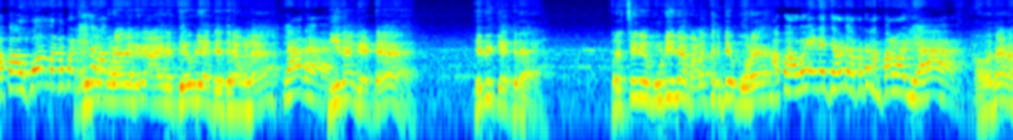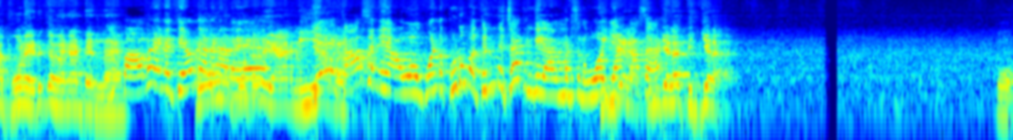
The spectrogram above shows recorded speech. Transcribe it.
அப்ப அவ போன் பண்றப்ப நீ தான் கூடாதுங்கிற ஆயிரம் தேவடியா கேக்குற அவள? யார? நீ தான் கேட்ட? எது கேக்குற? பிரச்சனையை முடினா வளர்த்துக்கிட்டே போற? அப்ப அவ என்ன தேவையா அப்ப நான் பரவாயில்லையா? அவ தான் நான் போனை எடுக்க வேணான்ட்டு இல்ல. இப்ப அவ என்ன தேவையா யார்? நீயா ஏன்? காசை நீ அவன் பொண்ணு குடும்பம் திருந்துச்சா திங்கல சொல்லு ஓ ஏன் காசை. திங்கல திங்கல. ஓ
